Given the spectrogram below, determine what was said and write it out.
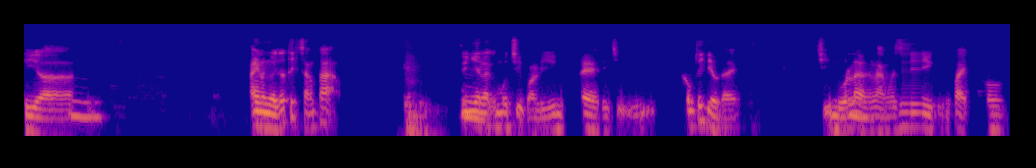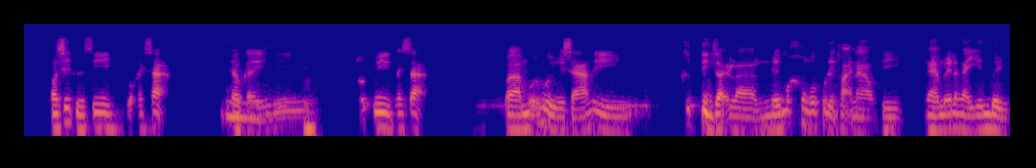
Thì uh, ừ. anh là người rất thích sáng tạo. Tuy ừ. nhiên là một chị quản lý về thì chị không thích điều đấy. Chị muốn là làm cái gì cũng phải theo consistency của khách sạn theo cái nội quy khách sạn. Và mỗi buổi sáng thì cứ tỉnh dậy là nếu mà không có cuộc điện thoại nào thì ngày hôm đấy là ngày yên bình.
